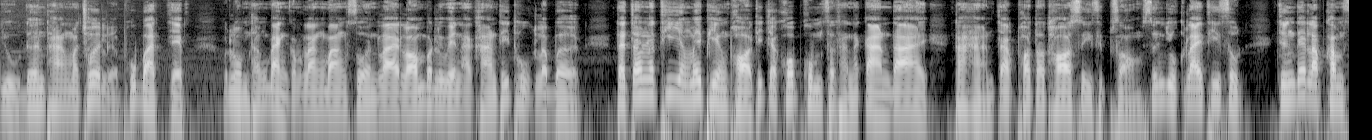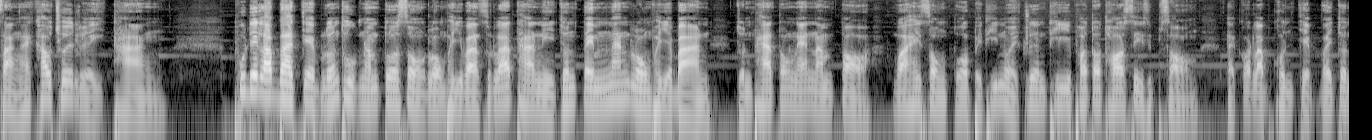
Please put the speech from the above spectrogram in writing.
อยู่เดินทางมาช่วยเหลือผู้บาดเจ็บ รวมทั้งแบ่งกำลังบางส่วนรายล้อมบริเวณอาคารที่ถูกระเบิด แต่เจ้าหน้าที่ยังไม่เพียงพอที่จะควบคุมสถานการณ์ได้ ทหารจากพตท 42 ซึ่งอยู่ใกล้ที่สุด จึงได้รับคำสั่งให้เข้าช่วยเหลืออีกทางผู้ได้รับบาดเจ็บล้วนถูกนำตัวส่งโรงพยาบาลสุราษฎร์ธานีจนเต็มแน่นโรงพยาบาล จนแพทย์ต้องแนะนำต่อว่าให้ส่งตัวไปที่หน่วยเคลื่อนที่พตท 42 แต่ก็รับคนเจ็บไว้จน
